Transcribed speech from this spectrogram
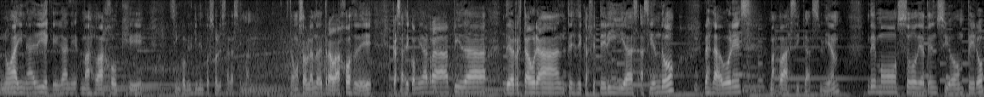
No hay nadie que gane más bajo que 5.500 soles a la semana. Estamos hablando de trabajos de casas de comida rápida, de restaurantes, de cafeterías, haciendo las labores más básicas, ¿bien? de mozo, de atención, pero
